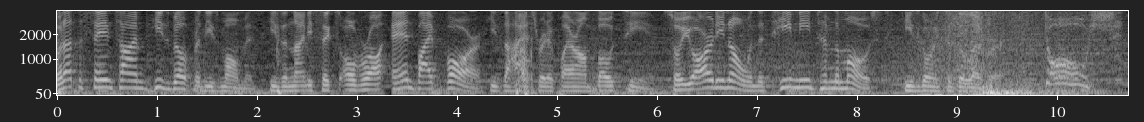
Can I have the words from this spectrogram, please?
But at the same time, he's built for these moments. He's a 96 overall, and by far, he's the highest rated player on both teams. So you already know when the team needs him the most, he's going to deliver. Oh, shit.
